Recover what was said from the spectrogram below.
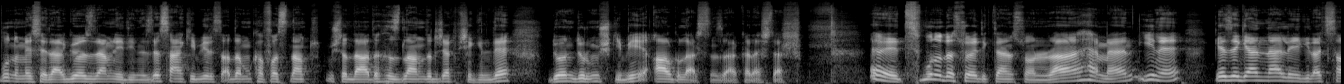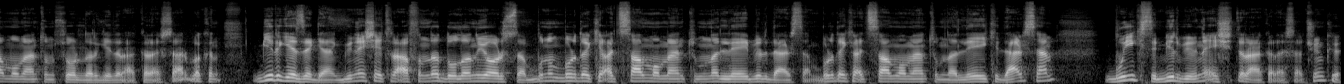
Bunu mesela gözlemlediğinizde sanki birisi adamın kafasından tutmuş da daha da hızlandıracak bir şekilde döndürmüş gibi algılarsınız arkadaşlar. Evet, bunu da söyledikten sonra hemen yine gezegenlerle ilgili açısal momentum soruları gelir arkadaşlar. Bakın bir gezegen güneş etrafında dolanıyorsa bunun buradaki açısal momentumuna L1 dersem, buradaki açısal momentumuna L2 dersem bu ikisi birbirine eşittir arkadaşlar. Çünkü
